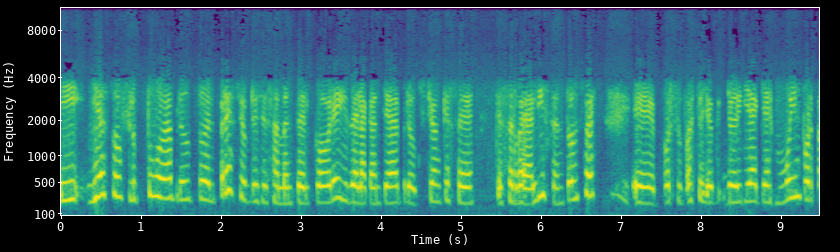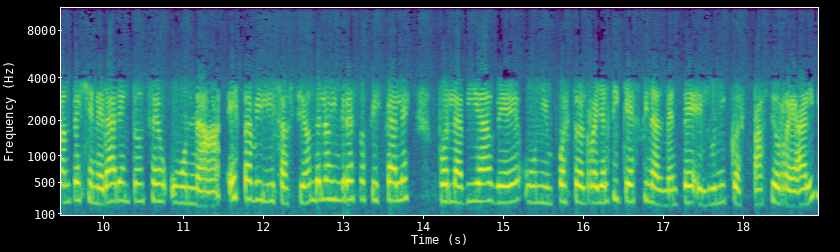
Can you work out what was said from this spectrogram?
Y, y eso fluctúa producto del precio precisamente del cobre y de la cantidad de producción que se que se realice. Entonces, eh, por supuesto, yo, diría que es muy importante generar entonces una estabilización de los ingresos fiscales por la vía de un impuesto del royalty, que es finalmente el único espacio real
